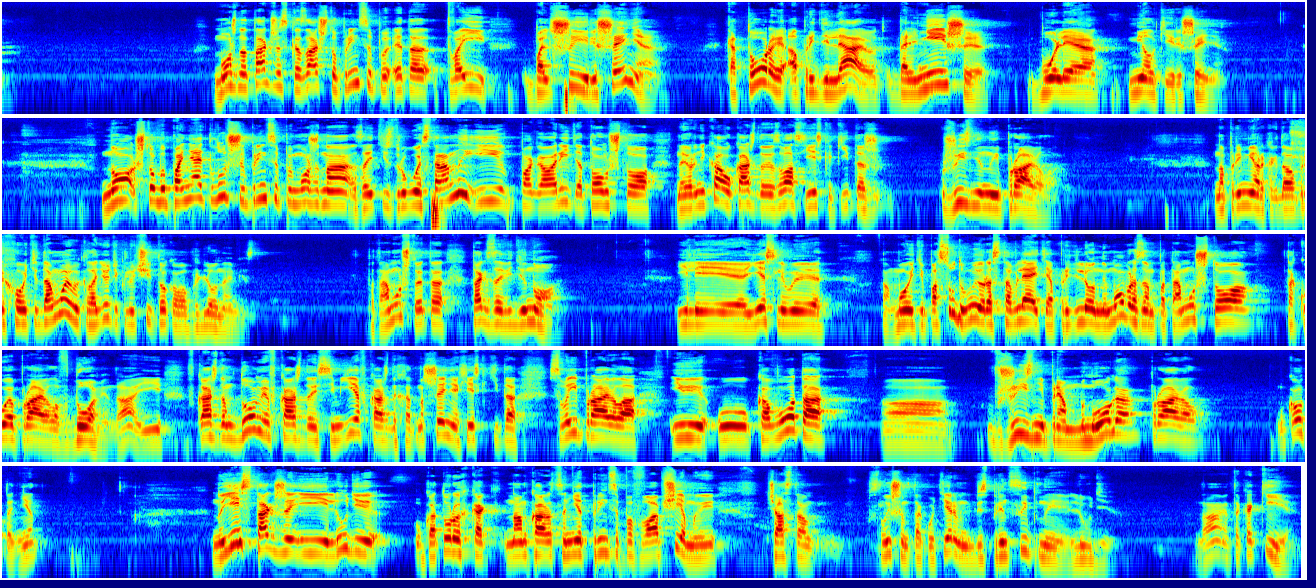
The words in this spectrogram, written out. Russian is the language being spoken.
Можно также сказать, что принципы – это твои большие решения, которые определяют дальнейшие, более мелкие решения. Но чтобы понять лучшие принципы, можно зайти с другой стороны и поговорить о том, что наверняка у каждого из вас есть какие-то жизненные правила. Например, когда вы приходите домой, вы кладете ключи только в определенное место. Потому что это так заведено. Или если вы там, моете посуду, вы ее расставляете определенным образом, потому что такое правило в доме. Да? И в каждом доме, в каждой семье, в каждых отношениях есть какие-то свои правила. И у кого-то э, в жизни прям много правил, у кого-то нет. Но есть также и люди, у которых, как нам кажется, нет принципов вообще. Мы часто слышим такой термин «беспринципные люди» да, это какие?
